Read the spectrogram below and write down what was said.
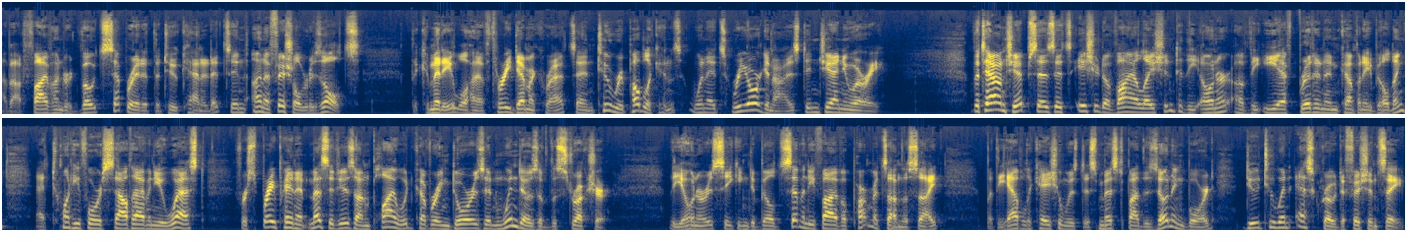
About 500 votes separated the two candidates in unofficial results. The committee will have three Democrats and two Republicans when it's reorganized in January. The township says it's issued a violation to the owner of the E.F. Britton and Company building at 24 South Avenue West for spray painted messages on plywood covering doors and windows of the structure. The owner is seeking to build 75 apartments on the site, but the application was dismissed by the zoning board due to an escrow deficiency.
